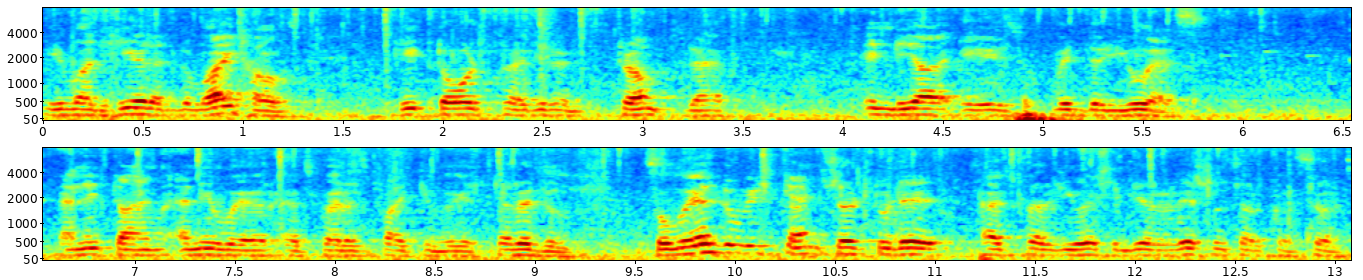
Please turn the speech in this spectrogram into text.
he was here at the White House, he told President Trump that India is with the US anytime, anywhere as far as fighting against terrorism. So where do we stand, sir, today as far as US-India relations are concerned?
